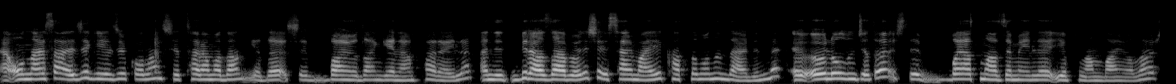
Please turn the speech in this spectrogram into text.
Yani onlar sadece gelecek olan şey taramadan ya da işte banyodan gelen parayla hani biraz daha böyle şey sermayeyi katlamanın derdinde. E, öyle olunca da işte bayat malzemeyle yapılan banyolar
